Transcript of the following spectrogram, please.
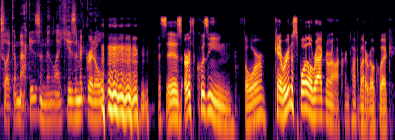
to like a Macca's and been like, "Here's a McGriddle." this is Earth cuisine. Thor. Okay, we're gonna spoil Ragnarok. We're gonna talk about it real quick.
